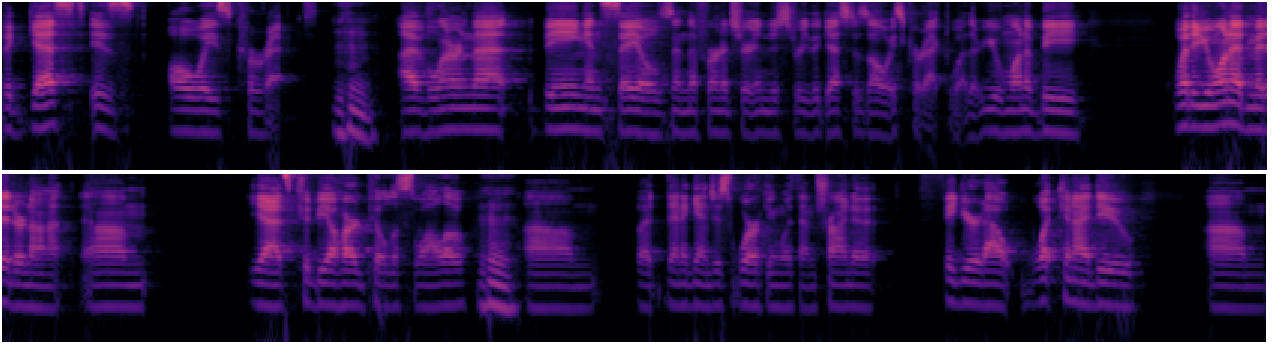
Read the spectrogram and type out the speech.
The guest is always correct. Mm-hmm. I've learned that being in sales in the furniture industry, the guest is always correct, whether you want to be, whether you want to admit it or not. Um, yeah, it could be a hard pill to swallow. Um, but then again, just working with them, trying to figure it out. What can I do um,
